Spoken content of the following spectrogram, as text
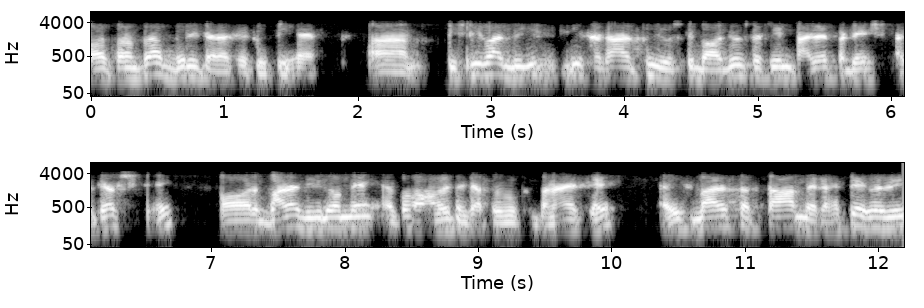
और परंपरा बुरी तरह से टूटी है। पिछली बार बीजेपी की सरकार थी, उसके बावजूद सचिन पायलट प्रदेश अध्यक्ष थे और बारह जिलों में कांग्रेस नेता प्रमुख बनाए थे। इस बार सत्ता में रहते हुए भी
